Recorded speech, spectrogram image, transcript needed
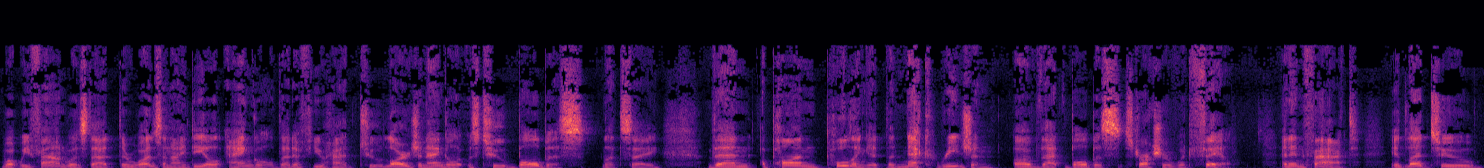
what we found was that there was an ideal angle that if you had too large an angle, it was too bulbous, let's say, then upon pulling it, the neck region of that bulbous structure would fail. And in fact, it led to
